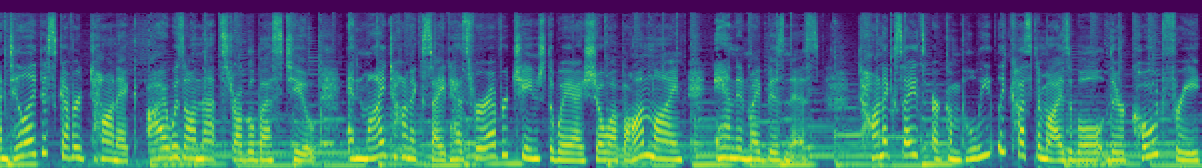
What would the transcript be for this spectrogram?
Until I discovered Tonic, I was on that struggle bus too, and my Tonic site has forever changed the way I show up online and in my business. Tonic sites are completely customizable, they're code free,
